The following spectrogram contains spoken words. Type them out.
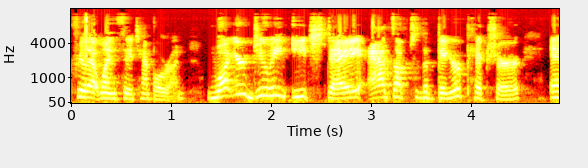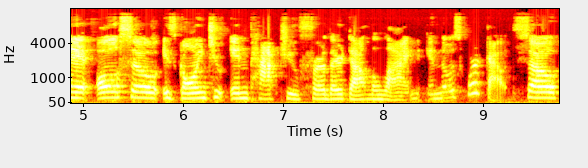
for that Wednesday tempo run. What you're doing each day adds up to the bigger picture and it also is going to impact you further down the line in those workouts. So,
